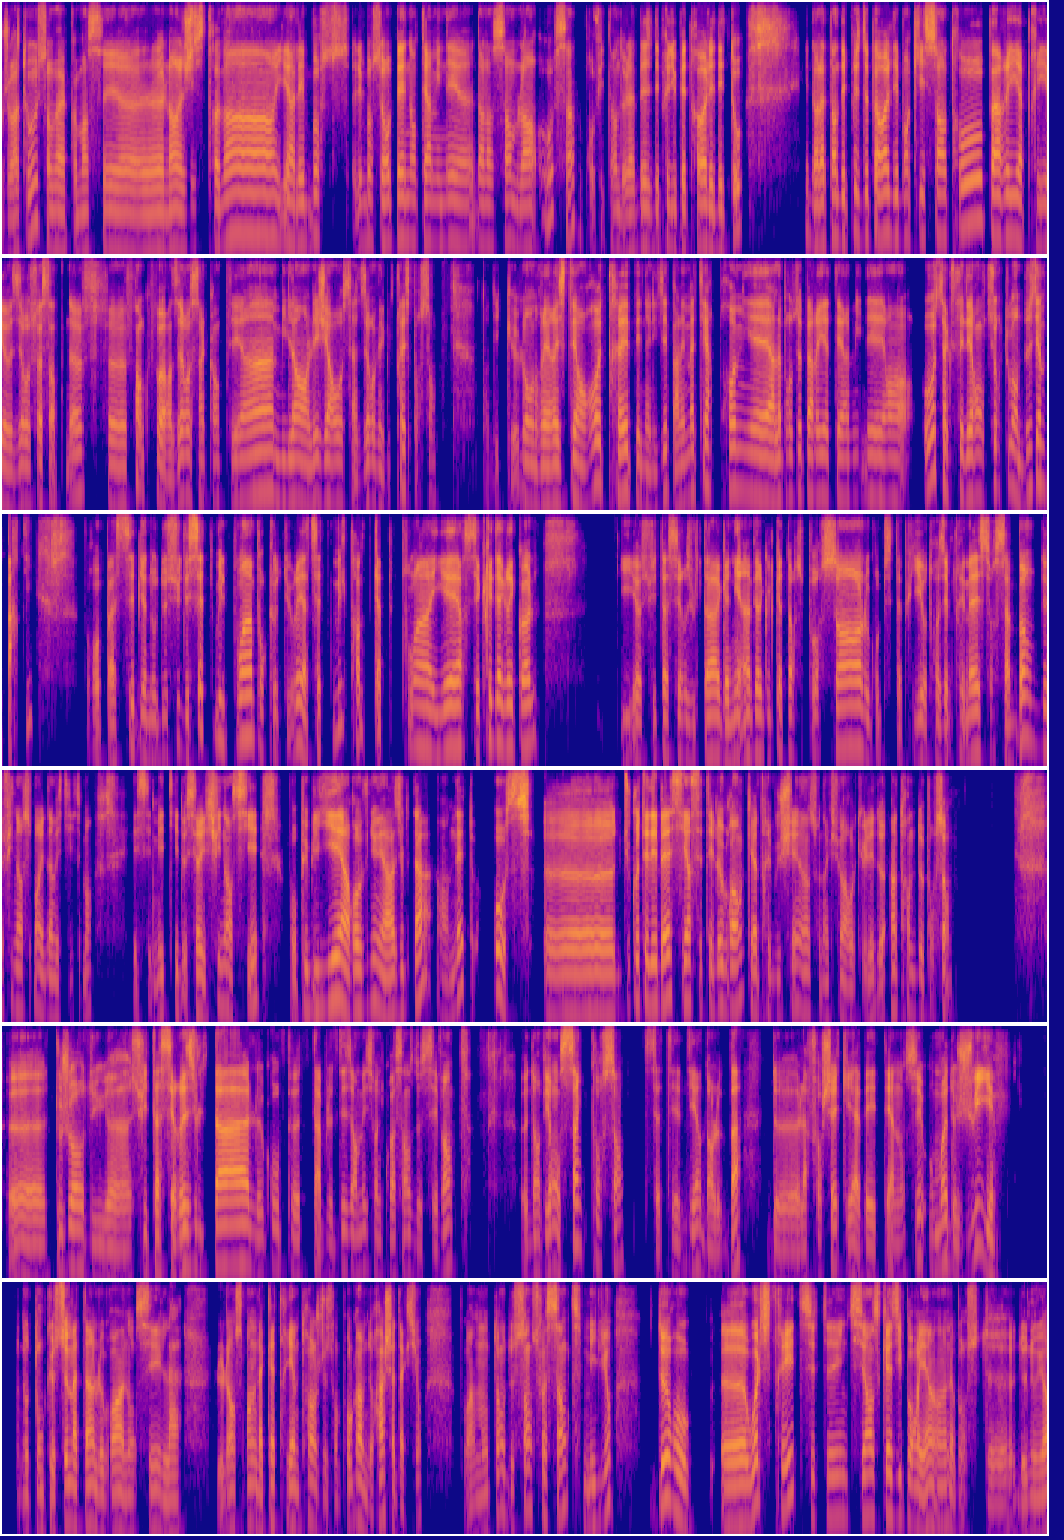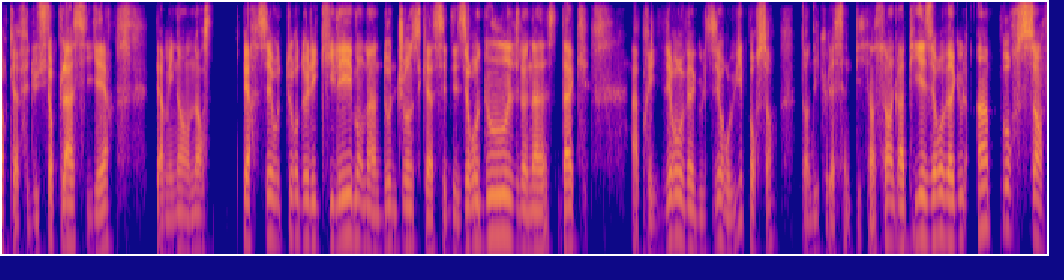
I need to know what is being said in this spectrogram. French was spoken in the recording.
Bonjour à tous, on va commencer euh, l'enregistrement. Hier, les bourses, européennes ont terminé euh, dans l'ensemble en hausse, hein, profitant de la baisse des prix du pétrole et des taux. Et dans l'attente des prises de parole des banquiers centraux, Paris a pris 0,69, euh, Francfort 0,51, Milan légère hausse à 0,13%, tandis que Londres est resté en retrait, pénalisé par les matières premières. La bourse de Paris a terminé en hausse, accélérant surtout en deuxième partie repasser bien au-dessus des 7000 points pour clôturer à 7034 points hier. C'est Crédit Agricole qui, euh, suite à ces résultats, a gagné 1,14%. Le groupe s'est appuyé au troisième trimestre sur sa banque de financement et d'investissement et ses métiers de services financiers pour publier un revenu et un résultat en nette hausse. Euh, du côté des baisses, hier, c'était Legrand qui a trébuché. Hein. son action a reculé de 1,32%. Euh, toujours euh, suite à ces résultats, le groupe table désormais sur une croissance de ses ventes euh, d'environ 5%, c'est-à-dire dans le bas de la fourchette qui avait été annoncée au mois de juillet. Notons que ce matin, le Grand a annoncé le lancement de la quatrième tranche de son programme de rachat d'actions pour un montant de 160 millions d'euros. Wall Street, c'était une séance quasi pour rien. Hein. La bourse de, New York a fait du surplace hier terminant en or percé autour de l'équilibre. On a un Dow Jones qui a cédé 0,12, le Nasdaq a pris 0,08%, tandis que la S&P 500 a grappillé 0,1%.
